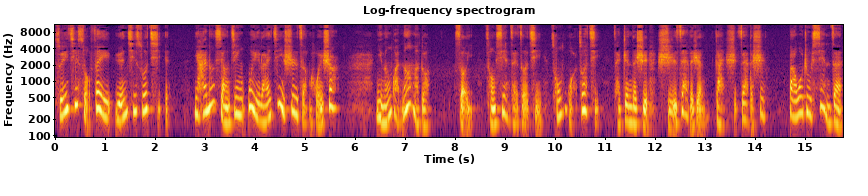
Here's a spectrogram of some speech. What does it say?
随其所废，缘其所起？你还能想尽未来记事怎么回事儿？你能管那么多？所以从现在做起，从我做起，才真的是实在的人干实在的事，把握住现在，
